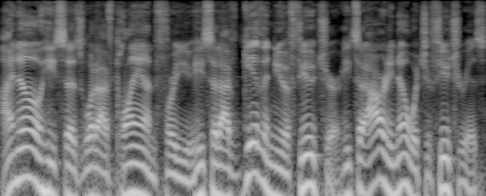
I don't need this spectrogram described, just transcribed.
I know, He says, what I've planned for you. He said, I've given you a future. He said, I already know what your future is.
